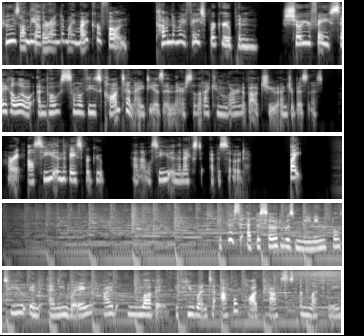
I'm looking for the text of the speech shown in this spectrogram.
Who's on the other end of my microphone? Come to my Facebook group and show your face, say hello, and post some of these content ideas in there so that I can learn about you and your business. All right, I'll see you in the Facebook group and I will see you in the next episode. If this episode was meaningful to you in any way, I'd love it if you went to Apple Podcasts and left me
